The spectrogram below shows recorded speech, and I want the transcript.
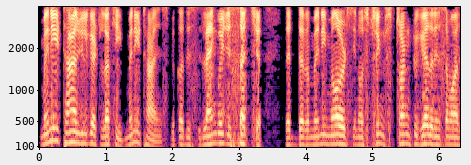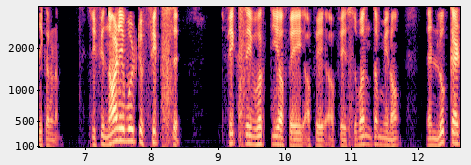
Many times you'll get lucky, many times, because this language is such that there are many words, you know, string strung together in samadhikaranam. So if you're not able to fix fix a bhakti of a of a of a subantam, you know, then look at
